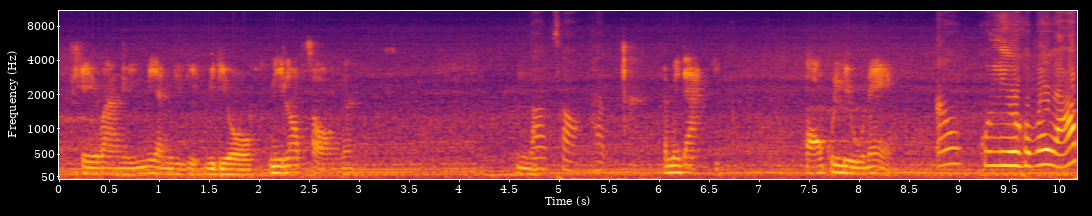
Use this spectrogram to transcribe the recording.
โอเค วางลิงก์ไปยังดีวิดีโอ นี่รอบสองนะอืมรอบสองครับ ถ้าไม่ได้อีกฟ้องคุณริวแน่ เอ้า คุณริวเขาไม่รับ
